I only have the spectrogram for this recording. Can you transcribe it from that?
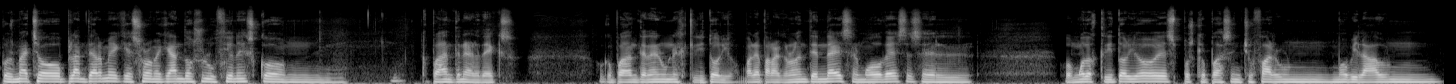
pues me ha hecho plantearme que solo me quedan dos soluciones con que puedan tener DeX o que puedan tener un escritorio, ¿vale? Para que no lo entendáis, el modo DeX es el o el modo escritorio es pues que puedas enchufar un móvil a un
